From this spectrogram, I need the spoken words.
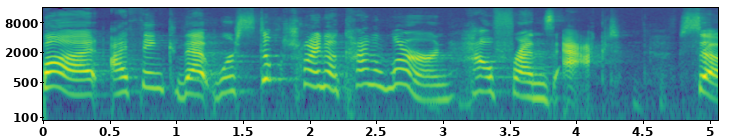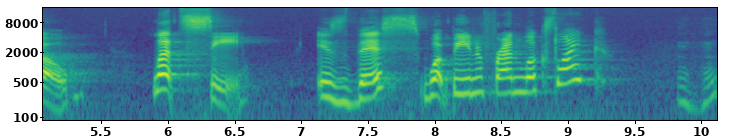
but I think that we're still trying to kind of learn how friends act. So let's see. Is this what being a friend looks like? Mm -hmm.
